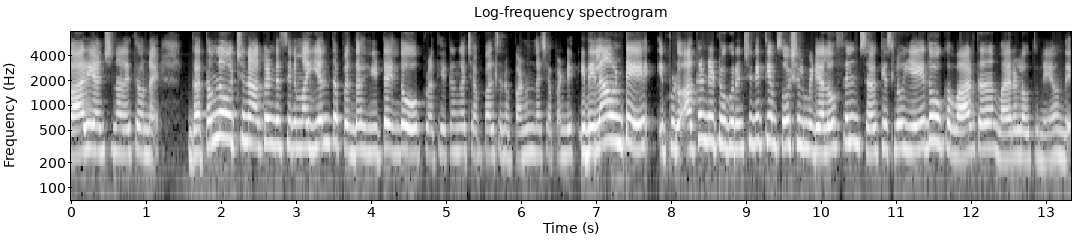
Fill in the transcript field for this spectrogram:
భారీ అంచనాలు అయితే ఉన్నాయి. గతంలో వచ్చిన అఖండ సినిమా ఎంత పెద్ద హిట్ అయిందో ప్రత్యేకంగా చెప్పాల్సిన పని ఉందా చెప్పండి? ఇది ఇలా ఉంటే ఇప్పుడు అఖండ టూ గురించి నిత్యం సోషల్ మీడియాలో ఫిల్మ్ సర్కిస్లో ఏదో ఒక వార్త వైరల్ అవుతూనే ఉంది.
